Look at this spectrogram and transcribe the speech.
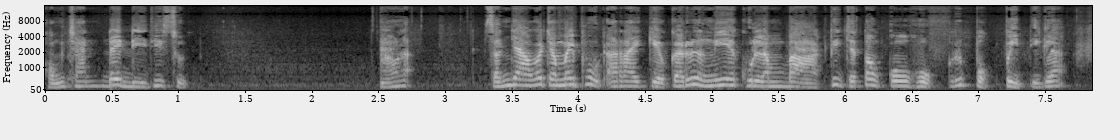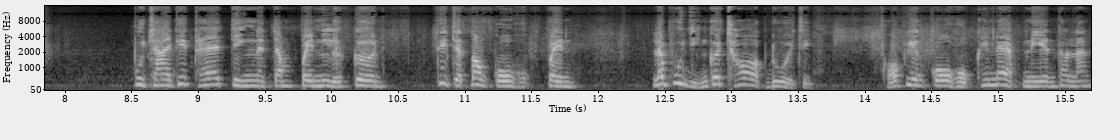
ของฉันได้ดีที่สุด เอาละสัญญาว่าจะไม่พูดอะไรเกี่ยวกับเรื่องนี้คุณลำบากที่จะต้องโกหก หรือปกปิดอีกแล้วผู้ชายที่แท้จริงนะ่ะจำเป็นเหลือเกิน ที่จะต้องโกหกเป็น และผู้หญิงก็ชอบด้วยสิขอเพียงโกหกให้แนบเนียนเท่านั้น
